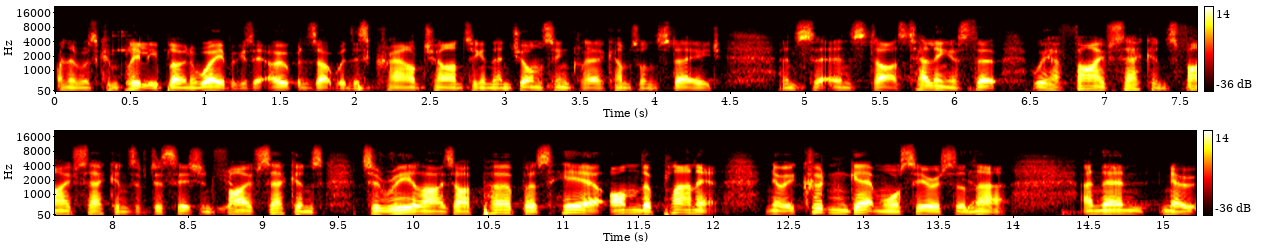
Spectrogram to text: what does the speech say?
and then was completely blown away because it opens up with this crowd chanting, and then John Sinclair comes on stage and, and starts telling us that we have five seconds, five seconds of decision, five seconds to realize our purpose here on the planet. You know, it couldn't get more serious than that. And then, you know,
